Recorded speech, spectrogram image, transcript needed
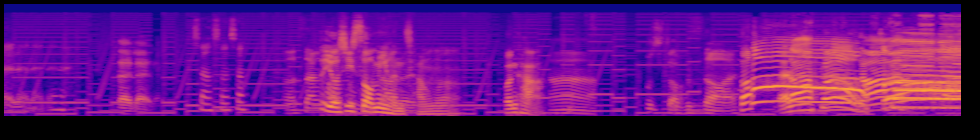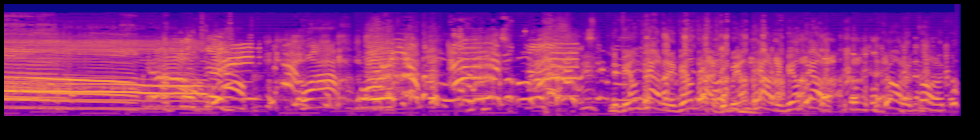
来来来来来，来来来，上上上。这游戏寿命很长吗？关卡啊，不知道不知道哎。来了，好，哇哇！你不用跳了，你不用跳了，你不用跳了，你不用跳了，够了，够了，够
